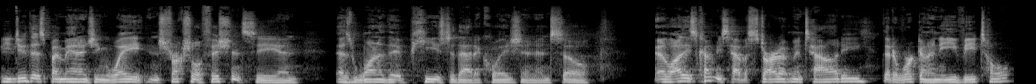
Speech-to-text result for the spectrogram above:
You do this by managing weight and structural efficiency and as one of the keys to that equation. And so a lot of these companies have a startup mentality that are working on an eVTOL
